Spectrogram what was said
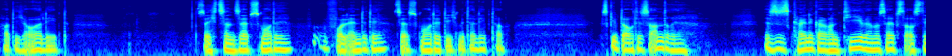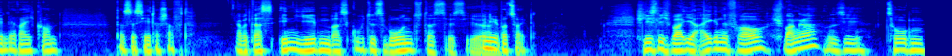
hatte ich auch erlebt. 16 Selbstmorde, vollendete Selbstmorde, die ich miterlebt habe. Es gibt auch das andere. Es ist keine Garantie, wenn man selbst aus dem Bereich kommt, dass es jeder schafft. Aber dass in jedem was Gutes wohnt, das ist ihr. Bin ich überzeugt. Schließlich war ihre eigene Frau schwanger und sie zogen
